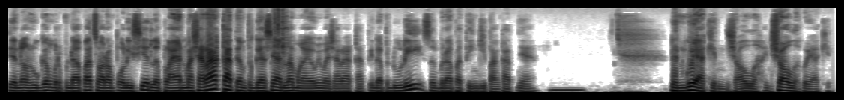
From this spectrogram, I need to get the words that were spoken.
Jenderal Hugeng berpendapat seorang polisi adalah pelayan masyarakat yang tugasnya adalah mengayomi masyarakat, tidak peduli seberapa tinggi pangkatnya. Dan gue yakin, insya Allah, insya Allah gue yakin,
